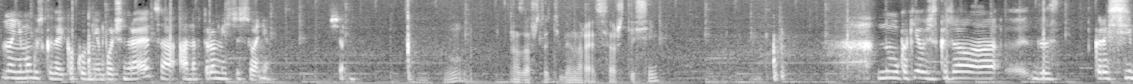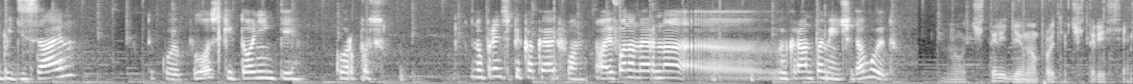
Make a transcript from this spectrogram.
Ну, не могу сказать, какой мне больше нравится, а на втором месте Sony. Все. А за что тебе нравится HTC? Ну, как я уже сказала, э, красивый дизайн. Такой плоский, тоненький корпус. Ну, в принципе, как и iPhone. У iPhone, наверное, э, экран поменьше, да, будет? Ну, 4 дюйма против 4,7.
